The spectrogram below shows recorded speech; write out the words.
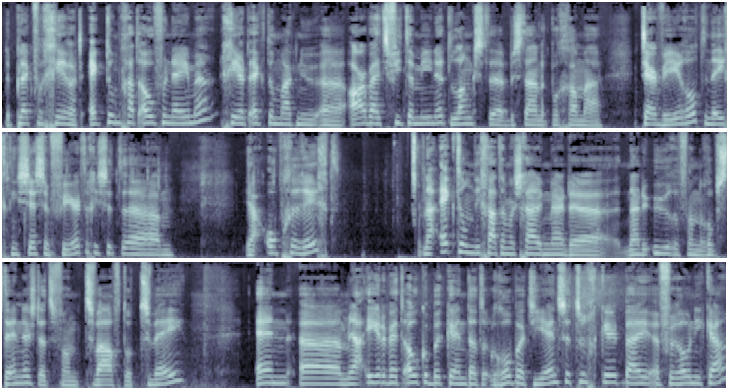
de plek van Gerard Ekdom gaat overnemen. Gerard Ekdom maakt nu eh, arbeidsvitamine, het langste bestaande programma ter wereld. In 1946 is het ehm, ja, opgericht. Nou, Ekdom die gaat dan waarschijnlijk naar de, naar de uren van Rob Stenders. Dat is van 12 tot 2. En ehm, ja, eerder werd ook al bekend dat Robert Jensen terugkeert bij eh, Veronica.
